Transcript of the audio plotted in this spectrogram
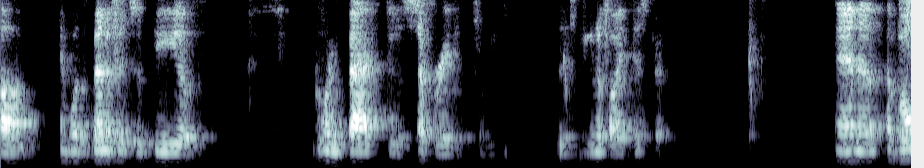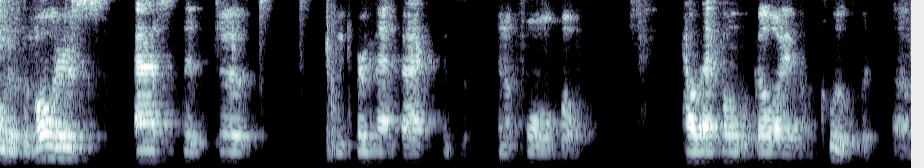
Um, and what the benefits would be of going back to separated from the unified district. And a, a vote of the voters asked that, uh, we bring that back a- in a formal vote. How that vote will go, I have no clue, but, uh,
